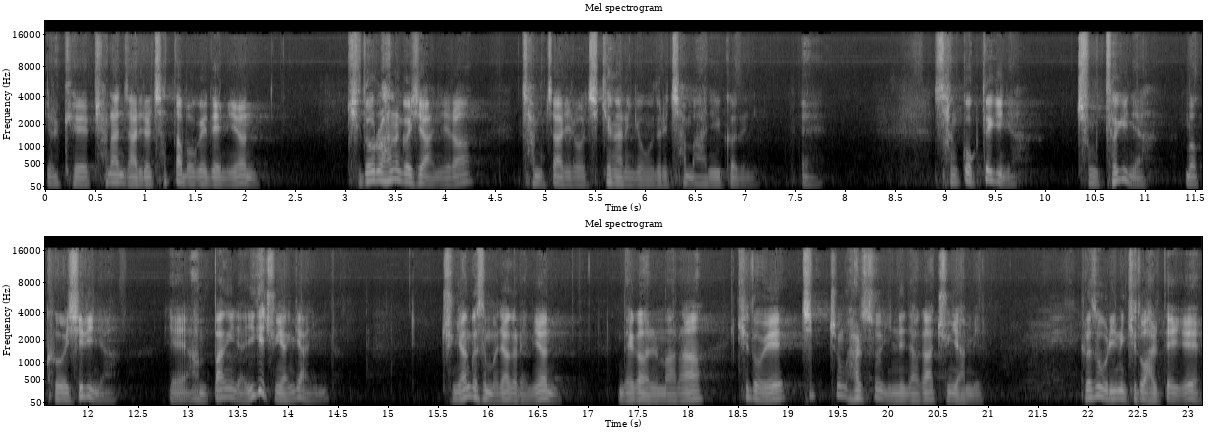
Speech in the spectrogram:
이렇게 편한 자리를 찾다 보게 되면 기도를 하는 것이 아니라 잠자리로 직행하는 경우들이 참 많이 있거든요. 네. 산꼭대기냐, 중턱이냐, 뭐 거실이냐, 예, 안방이냐 이게 중요한 게 아닙니다. 중요한 것은 뭐냐 그러면 내가 얼마나 기도에 집중할 수 있느냐가 중요합니다. 그래서 우리는 기도할 때에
